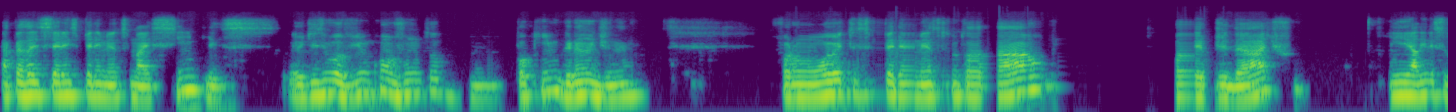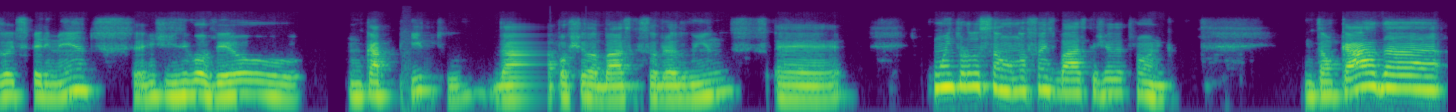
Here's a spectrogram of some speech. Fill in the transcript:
apesar de serem experimentos mais simples, eu desenvolvi um conjunto um pouquinho grande, né? Foram oito experimentos no total, didático, e além desses oito experimentos, a gente desenvolveu um capítulo da apostila básica sobre Arduino, é, com introdução, noções básicas de eletrônica. Então, cada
